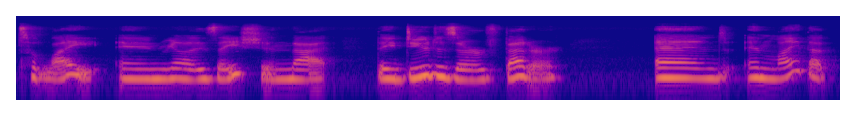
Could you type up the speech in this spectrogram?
to light in realization that they do deserve better. And in light that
